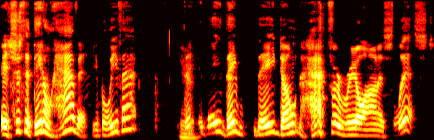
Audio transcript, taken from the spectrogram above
it's just that they don't have it. You believe that? Yeah. They, they, they, they don't have a real honest list.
